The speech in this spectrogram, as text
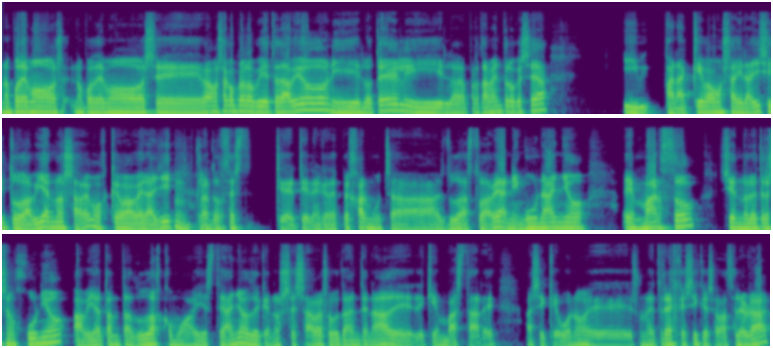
no, podemos, no podemos, eh, vamos a comprar los billetes de avión y el hotel y el apartamento, lo que sea, ¿Y para qué vamos a ir allí si todavía no sabemos qué va a haber allí? Mm, claro. Entonces, que tienen que despejar muchas dudas todavía. Ningún año en marzo, siendo el E3 en junio, había tantas dudas como hay este año de que no se sabe absolutamente nada de, quién va a estar. ¿eh? Así que bueno, eh, es un E3 que sí que se va a celebrar,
